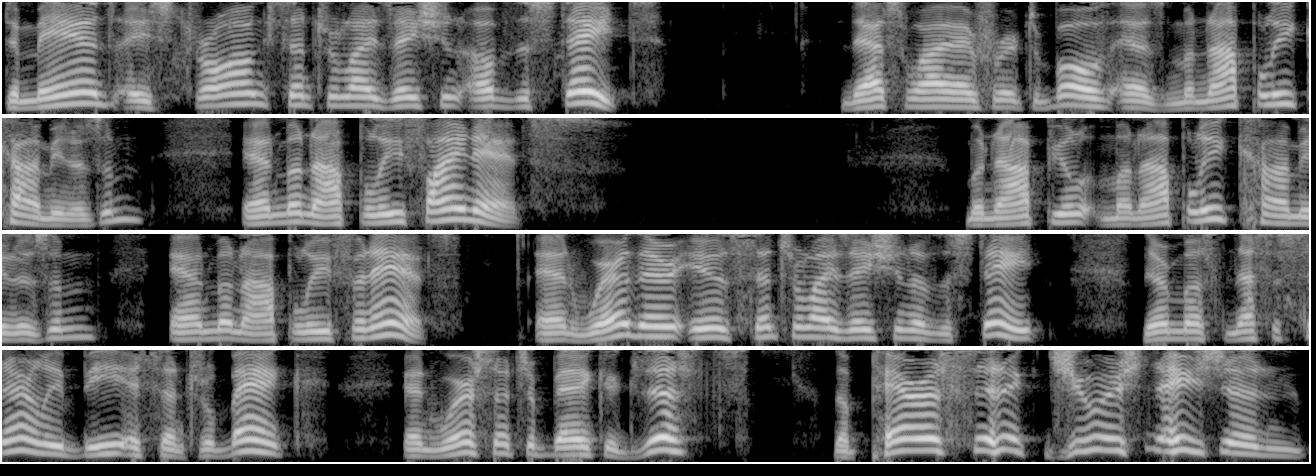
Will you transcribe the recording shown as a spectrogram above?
demands a strong centralization of the state. That's why I refer to both as monopoly communism and monopoly finance. Monopoly, monopoly communism and monopoly finance. And where there is centralization of the state, there must necessarily be a central bank. And where such a bank exists, the parasitic Jewish nation,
